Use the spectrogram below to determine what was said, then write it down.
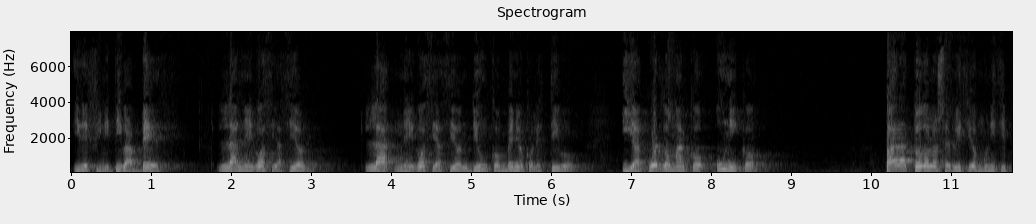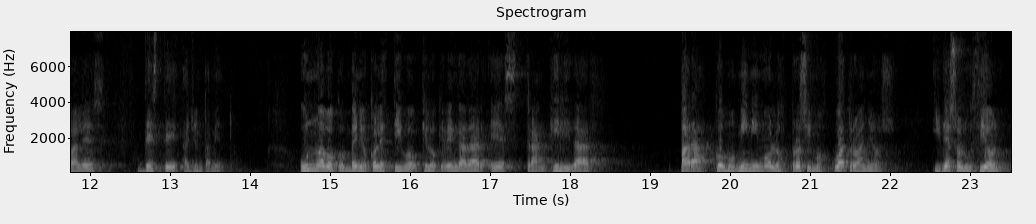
y definitiva vez la negociación la negociación de un convenio colectivo y acuerdo marco único para todos los servicios municipales de este ayuntamiento. Un nuevo convenio colectivo que lo que venga a dar es tranquilidad para, como mínimo, los próximos cuatro años y de solución,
